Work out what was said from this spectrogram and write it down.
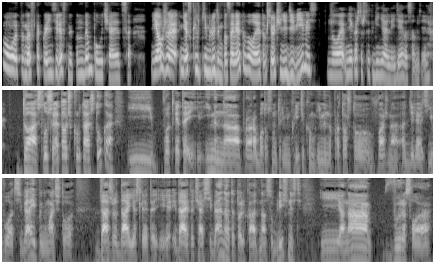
Вот, у нас такой интересный тандем получается. Я уже нескольким людям посоветовала, это все очень удивились. Но мне кажется, что это гениальная идея на самом деле. Да, слушай, это очень крутая штука, и вот это именно про работу с внутренним критиком, именно про то, что важно отделять его от себя и понимать, что даже, да, если это, и, да, это часть себя, но это только одна субличность, и она выросла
